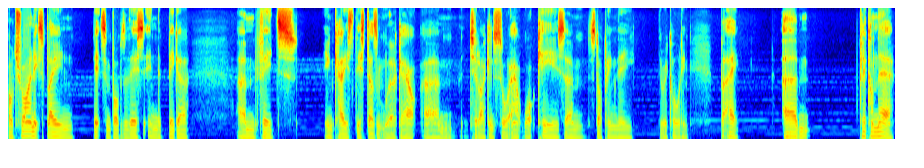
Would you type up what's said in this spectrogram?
I'll try and explain bits and bobs of this in the bigger um, vids in case this doesn't work out um, until I can sort out what key is um, stopping the, the recording. But hey, um, click on there.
